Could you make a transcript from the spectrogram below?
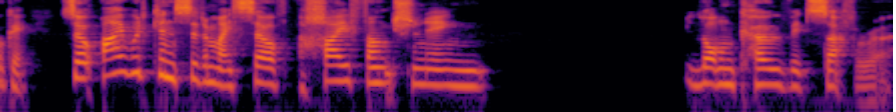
okay. So I would consider myself a high functioning long COVID sufferer.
